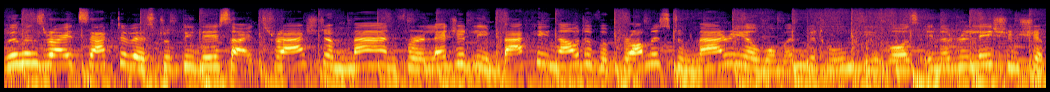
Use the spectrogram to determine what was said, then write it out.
Women's rights activist Trupti Desai thrashed a man for allegedly backing out of a promise to marry a woman with whom he was in a relationship.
